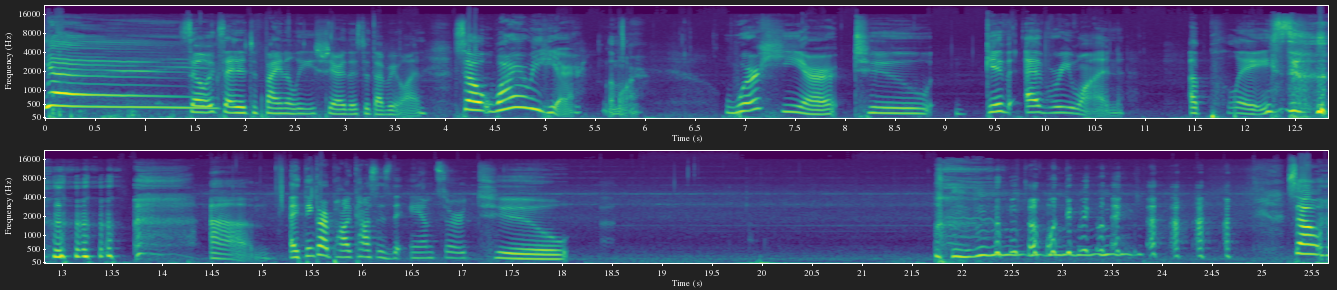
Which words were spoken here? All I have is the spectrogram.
Yay! So excited to finally share this with everyone. So, why are we here, Limor? We're here to give everyone a place. um, I think our podcast is the answer to. Don't look at me like that. So,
